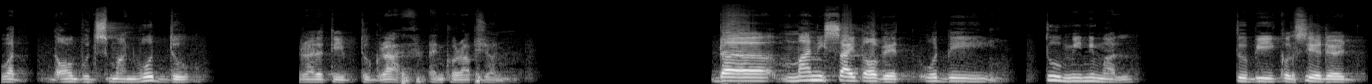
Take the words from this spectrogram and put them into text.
what the ombudsman would do relative to graft and corruption. The money side of it would be too minimal to be considered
